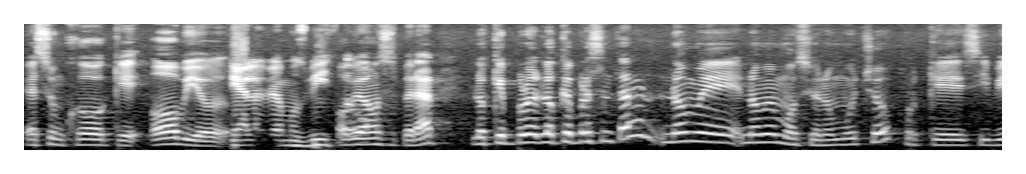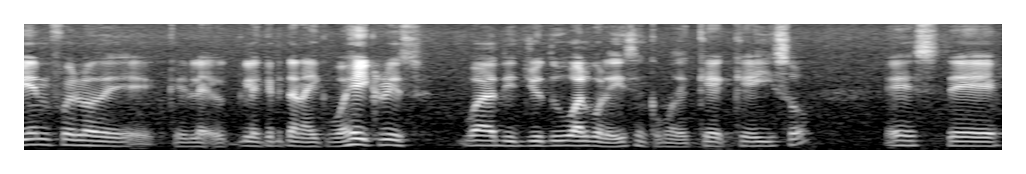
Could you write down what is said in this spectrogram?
es un juego que obvio. Ya lo habíamos visto. Obvio vamos a esperar. Lo que, lo que presentaron no me, no me emocionó mucho, porque si bien fue lo de que le, gritan ahí como, hey Chris, what did you do? Algo le dicen como de qué, qué hizo. Este.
